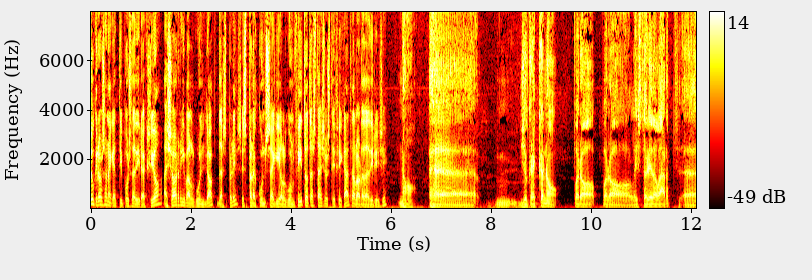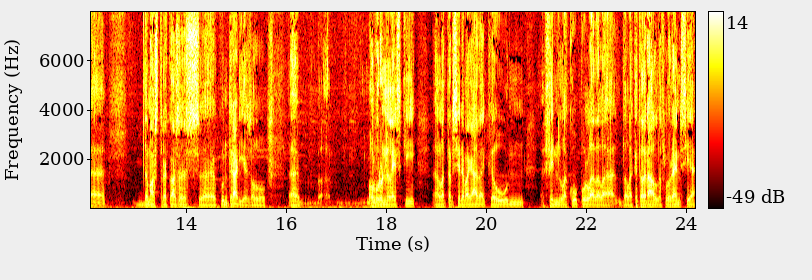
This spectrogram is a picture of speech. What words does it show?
Tu creus en aquest tipus de direcció? Això arriba a algun lloc després? És per aconseguir algun fi? Tot està justificat a l'hora de dirigir? No, eh, mm, jo crec que no, però, però la història de l'art eh, demostra coses eh, contràries. El, eh, el Brunelleschi, eh, la tercera vegada que un fent la cúpula de la, de la catedral de Florència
